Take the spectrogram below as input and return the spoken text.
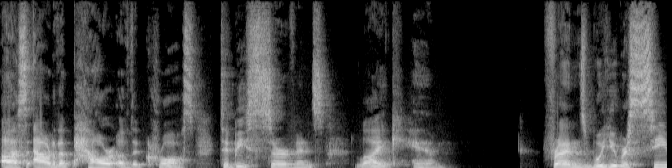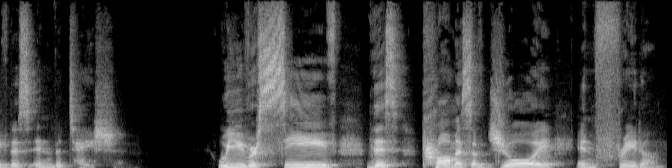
us out of the power of the cross to be servants like him. Friends, will you receive this invitation? Will you receive this promise of joy and freedom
